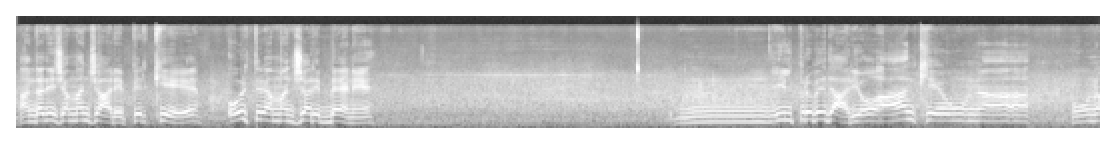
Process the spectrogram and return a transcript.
Andateci a mangiare perché oltre a mangiare bene mm, il proprietario ha anche una, un,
